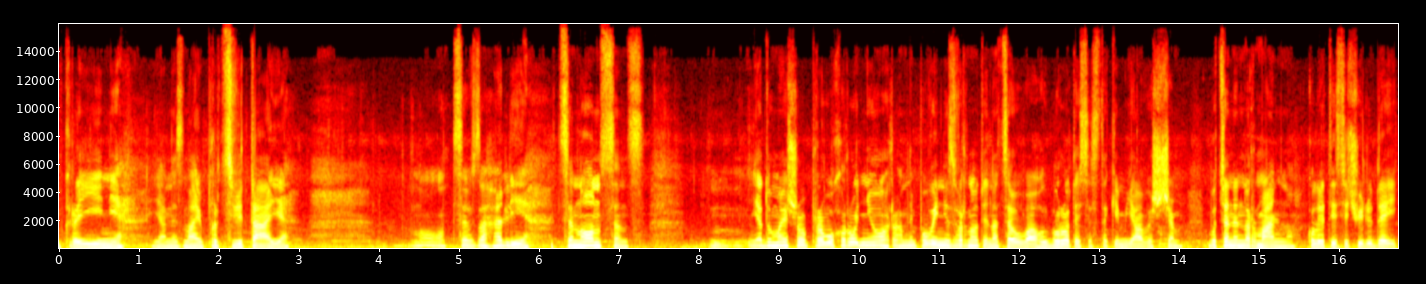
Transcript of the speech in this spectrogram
в країні, я не знаю, процвітає. Ну, це взагалі це нонсенс. Я думаю, що правоохоронні органи повинні звернути на це увагу і боротися з таким явищем, бо це ненормально, коли тисячі людей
